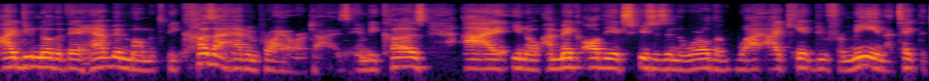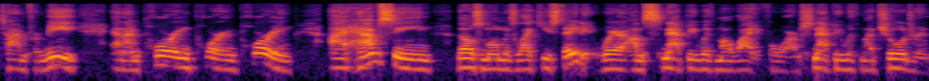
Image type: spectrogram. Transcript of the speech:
I do know that there have been moments because I haven't prioritized and because I, you know, I make all the excuses in the world of why I can't do for me and I take the time for me and I'm pouring, pouring, pouring. I have seen those moments, like you stated, where I'm snappy with my wife or I'm snappy with my children,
